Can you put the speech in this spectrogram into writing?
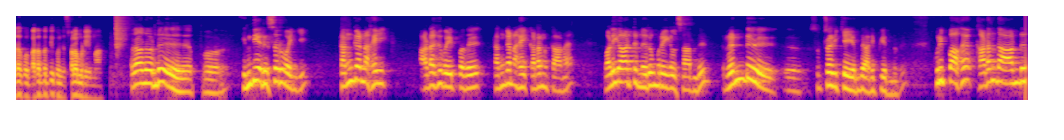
அதை அதை பத்தி கொஞ்சம் சொல்ல முடியுமா? அதாவது வந்து இப்போ இந்திய ரிசர்வ் வங்கி தங்க நகை அடகு வைப்பது தங்க நகை கடனுக்கான வழிகாட்டு நெறிமுறைகள் சார்ந்து ரெண்டு சுற்றறிக்கை வந்து அனுப்பியிருந்தது. குறிப்பாக கடந்த ஆண்டு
